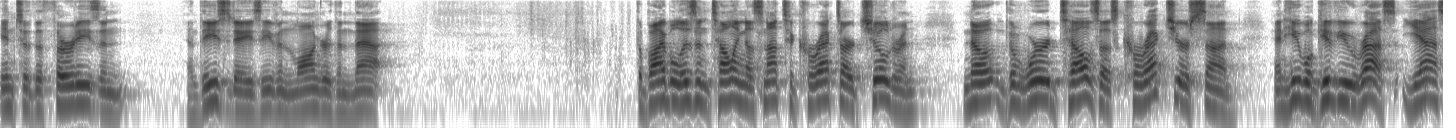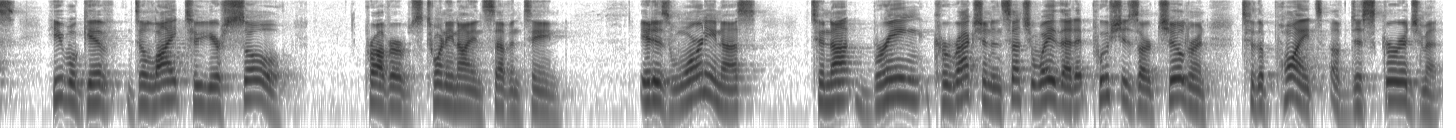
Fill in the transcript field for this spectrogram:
into the 30s, and, and these days, even longer than that. The Bible isn't telling us not to correct our children. No, the word tells us correct your son, and he will give you rest. Yes, he will give delight to your soul. Proverbs 29 17. It is warning us to not bring correction in such a way that it pushes our children to the point of discouragement.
